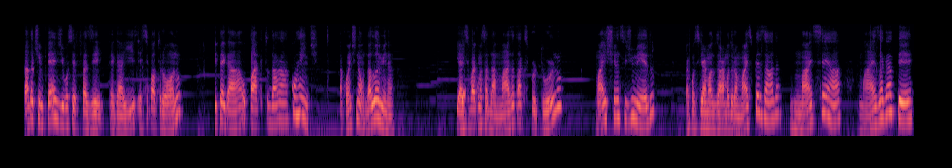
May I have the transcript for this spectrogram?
nada te impede de você fazer, pegar esse patrono e pegar o pacto da corrente. Da corrente não, da lâmina. E aí você vai começar a dar mais ataques por turno, mais chances de medo, vai conseguir usar armadura mais pesada, mais CA, mais HP.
